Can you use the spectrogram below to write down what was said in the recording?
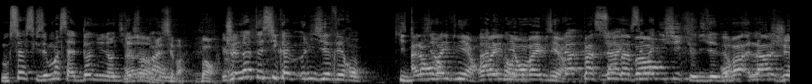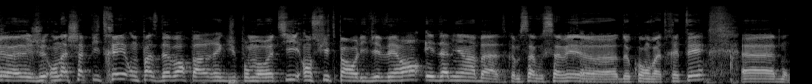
Donc ça, excusez-moi, ça donne une indication. Non, non, quand mais même. c'est vrai. Bon. Je note aussi quand même Olivier Véran. Qui Alors on va y venir, on Ah, va y venir, on va y venir. Là- Passons d'abord. C'est magnifique, Olivier On va, là, magnifique. je- je- on a chapitré. On passe d'abord par Eric Dupont-Moretti, ensuite par Olivier Véran et Damien Abad. Comme ça, vous savez euh, de quoi on va traiter. Euh, bon.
